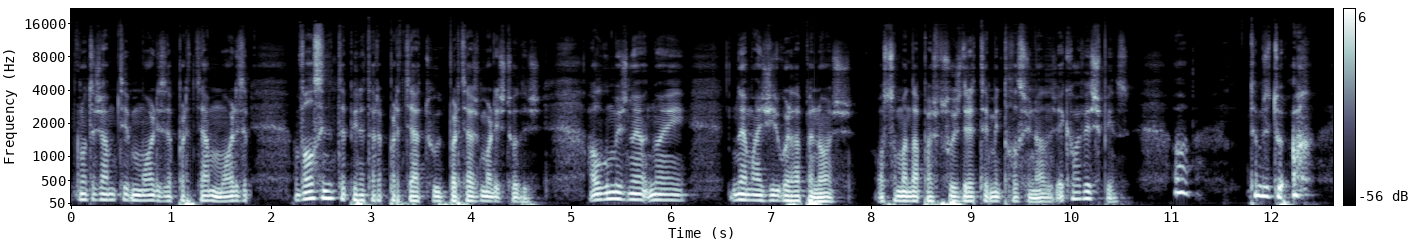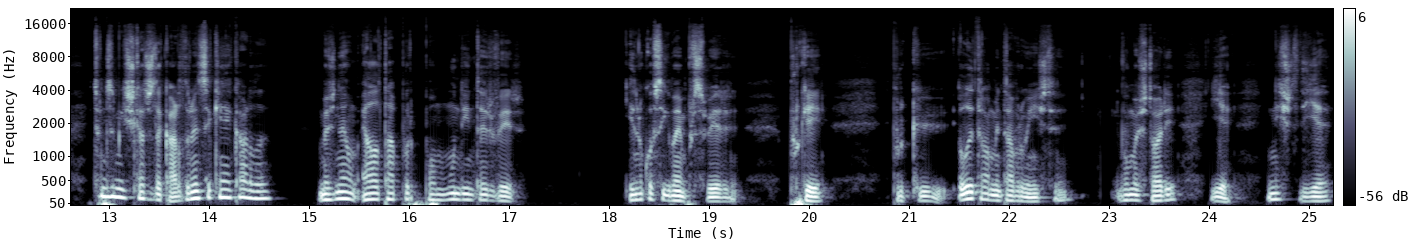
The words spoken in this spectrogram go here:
que não esteja a meter memórias, a partilhar memórias. A vale sim tanto a pena estar a partilhar tudo, partilhar as memórias todas. Algumas não é, não é, não é mais giro guardar para nós, ou só mandar para as pessoas diretamente relacionadas. É que eu às vezes penso, ah, estamos, a ah, estamos amigos casos da Carla, eu nem sei quem é a Carla. Mas não, ela está por para o mundo inteiro ver. E eu não consigo bem perceber porquê. Porque eu literalmente abro o Insta, vou uma história e é, neste dia,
